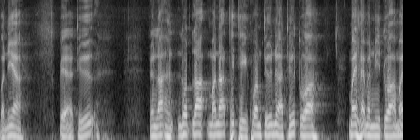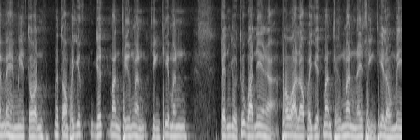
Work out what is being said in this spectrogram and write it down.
บันเนี้ยเป็นถือละลดละมณทิฐิความถือเนื้อถือตัว ไม่ให้มันมีตัวไม่ไม่ให้มีตน ไม่ต้องไปยึดยึดมั่นถือมันสิ่งที่มัน เป็นอยู่ทุกวันนี้นะเพราะว่าเราไปยึดมั่นถือมั่นในสิ่งที่เรามี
